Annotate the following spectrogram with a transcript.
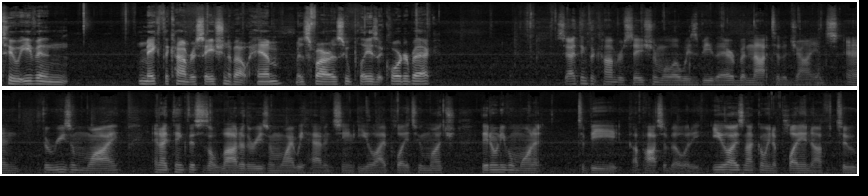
to even make the conversation about him as far as who plays at quarterback? See, I think the conversation will always be there, but not to the Giants. And the reason why, and I think this is a lot of the reason why we haven't seen Eli play too much, they don't even want it to be a possibility. Eli's not going to play enough to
